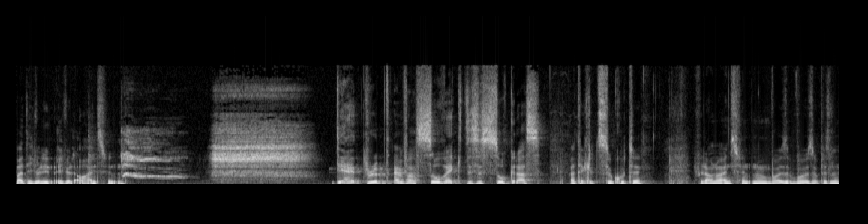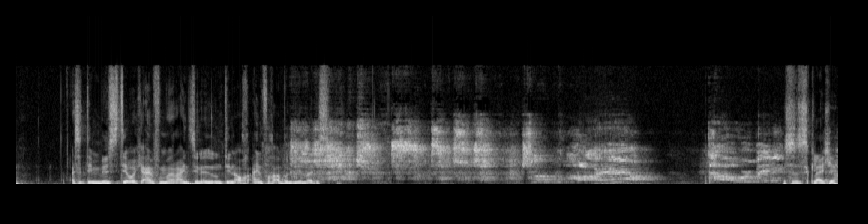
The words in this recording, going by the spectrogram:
Warte, ich will, ich will auch eins finden. Der drippt einfach so weg, das ist so krass. Warte, da gibt es so gute. Ich will auch nur eins finden, wo er, so- wo er so ein bisschen. Also den müsst ihr euch einfach mal reinziehen also, und den auch einfach abonnieren, weil das. Power, baby! Das ist das Gleiche.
